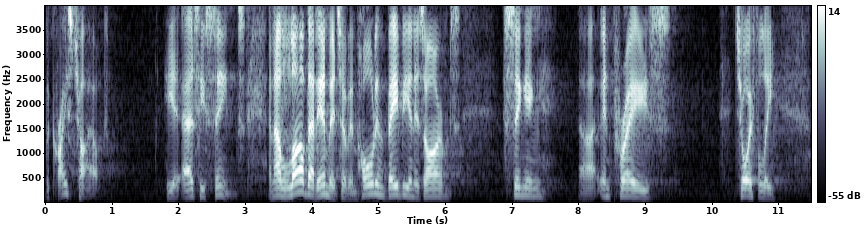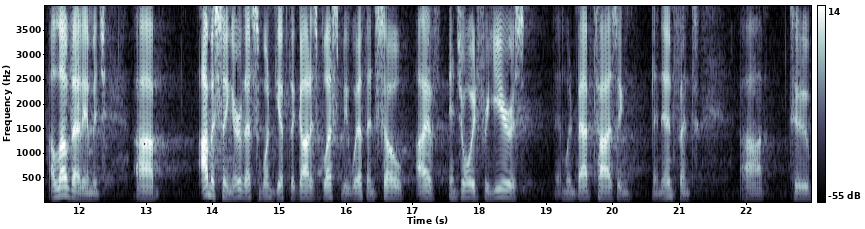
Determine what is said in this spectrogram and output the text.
the Christ child he, as he sings. And I love that image of him holding the baby in his arms, singing uh, in praise joyfully. I love that image. Uh, I'm a singer. That's one gift that God has blessed me with. And so I've enjoyed for years when baptizing an infant uh, to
